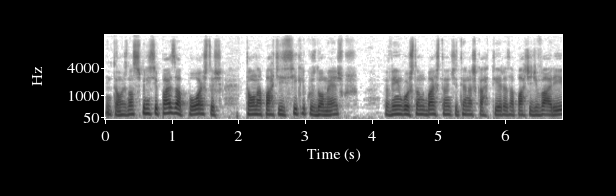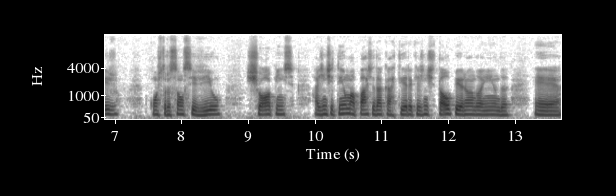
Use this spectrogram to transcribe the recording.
Então, as nossas principais apostas estão na parte de cíclicos domésticos. Eu venho gostando bastante de ter nas carteiras a parte de varejo, construção civil, shoppings. A gente tem uma parte da carteira que a gente está operando ainda, é,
